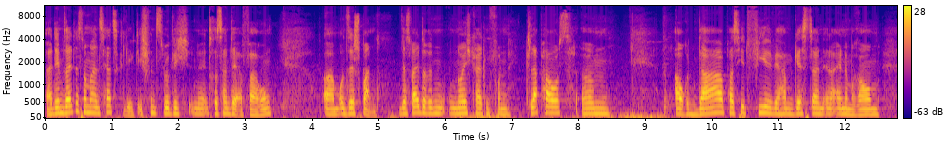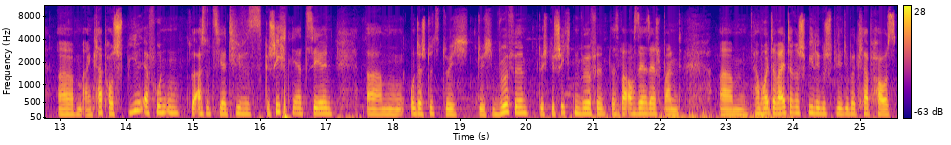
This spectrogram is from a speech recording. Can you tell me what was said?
äh, dem seid es noch mal ins Herz gelegt. Ich finde es wirklich eine interessante Erfahrung ähm, und sehr spannend. Des Weiteren Neuigkeiten von Clubhouse. Ähm, auch da passiert viel. Wir haben gestern in einem Raum ähm, ein Clubhouse-Spiel erfunden, so assoziatives Geschichten erzählen, ähm, unterstützt durch, durch Würfel, durch Geschichtenwürfel. Das war auch sehr, sehr spannend. Ähm, haben heute weitere Spiele gespielt über Clubhouse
